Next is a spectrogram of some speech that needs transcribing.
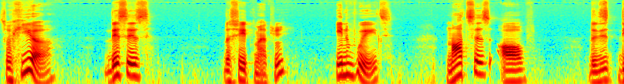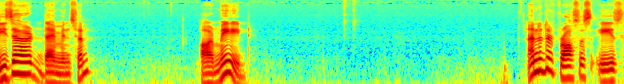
So, here this is the sheet metal in which notches of the desired dimension are made. Another process is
